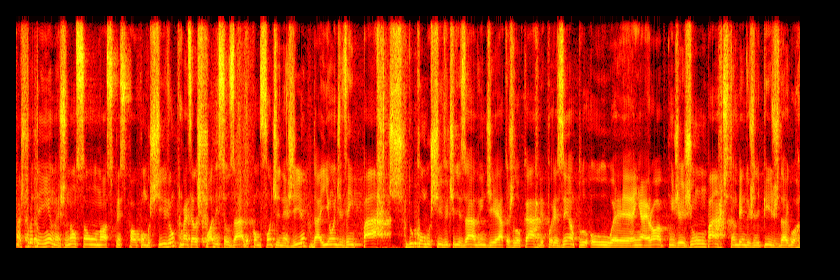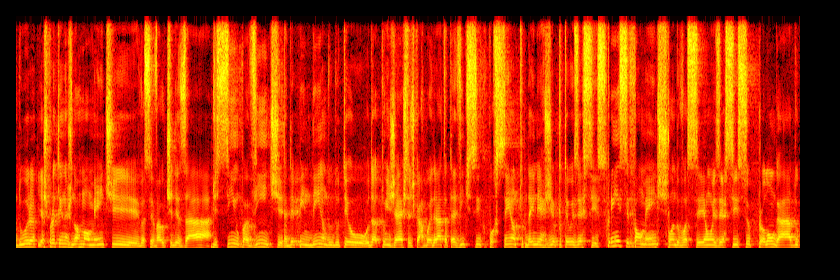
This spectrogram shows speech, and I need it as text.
As proteínas não são o nosso principal combustível, mas elas podem ser usadas como fonte de energia. Daí onde vem parte do combustível utilizado em dietas low carb, por exemplo, ou é, em aeróbico, em jejum, parte também dos lipídios da gordura. E as proteínas normalmente você vai utilizar de 5 a 20, dependendo do teu, da tua ingesta de carboidrato, até 25% da energia para o teu exercício. Principalmente quando você é um exercício exercício prolongado,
